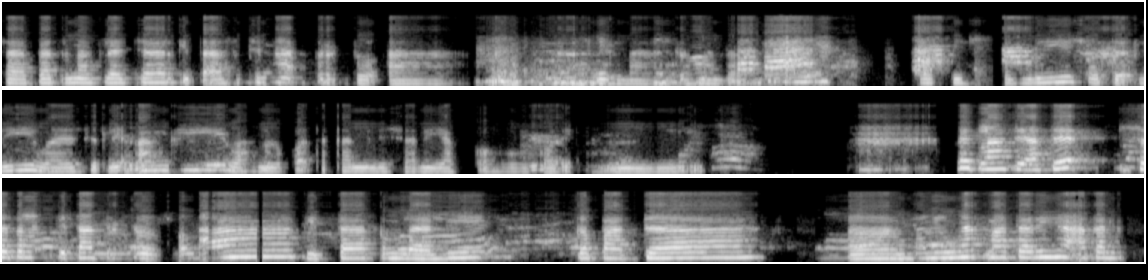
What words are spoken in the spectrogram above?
sahabat rumah belajar, kita sejenak berdoa. Bismillahirrahmanirrahim. Rabbi sirli sodri wa yasirli amri wa hlul qadatan min lisani yafqahu qawli amin. Baiklah adik-adik, setelah kita berdoa, kita kembali kepada uh, mengingat materi yang akan kita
